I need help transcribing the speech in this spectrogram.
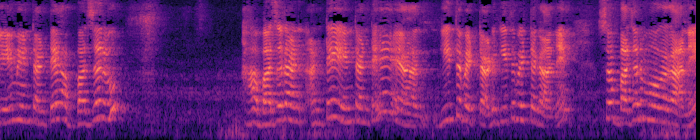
గేమ్ ఏంటంటే ఆ బజరు ఆ బజర్ అంటే ఏంటంటే గీత పెట్టాడు. గీత పెట్టగానే సో భజన మోగగానే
